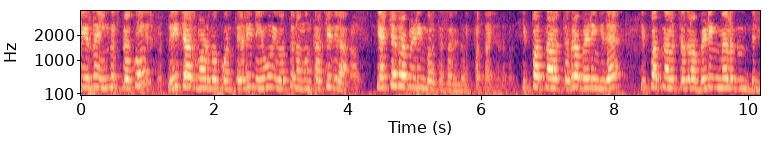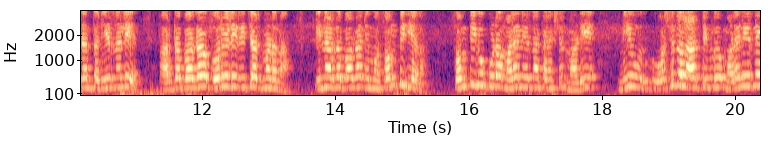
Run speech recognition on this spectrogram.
ನೀರನ್ನ ಇಂಗಿಸ್ಬೇಕು ಇಂಗಿಸ್ಬೇಕು. ರೀಚಾರ್ಜ್ ಮಾಡಬೇಕು ಅಂತೇಳಿ ನೀವು ಇವತ್ತು ನಮ್ಮನ್ನು ಕರೆಸಿದ್ದೀರಾ? ಎಷ್ಟು ಚದರ ಬಿಲ್ಡಿಂಗ್ ಬರುತ್ತೆ ಸರ್ ಇದು? ಇಪ್ಪತ್ನಾಲ್ಕು ಚದರ ಇಪ್ಪತ್ನಾಲ್ಕು ಚದರ ಬಿಲ್ಡಿಂಗ್ ಇದೆ. ಇಪ್ಪತ್ನಾಲ್ಕು ಚದರ ಬಿಲ್ಡಿಂಗ್ ಮೇಲೆ ಬಿದ್ದಂಥ ನೀರಿನಲ್ಲಿ ಅರ್ಧ ಭಾಗ ಬೋರ್ವೆಲಿಗೆ ರೀಚಾರ್ಜ್ ಮಾಡೋಣ. ಇನ್ನು ಅರ್ಧ ಭಾಗ ನಿಮ್ಮ ಸೊಂಪಿದೆಯಲ್ಲ. ಸೊಂಪಿಗೂ ಕೂಡ ಮಳೆ ನೀರನ್ನ ಕನೆಕ್ಷನ್ ಮಾಡಿ. ನೀವು ವರ್ಷದಲ್ಲಿ ಆರು ತಿಂಗಳು ಮಳೆ ನೀರನ್ನೇ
